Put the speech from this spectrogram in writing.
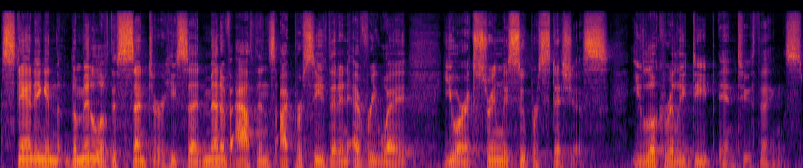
standing in the middle of this center, he said, Men of Athens, I perceive that in every way you are extremely superstitious. You look really deep into things.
